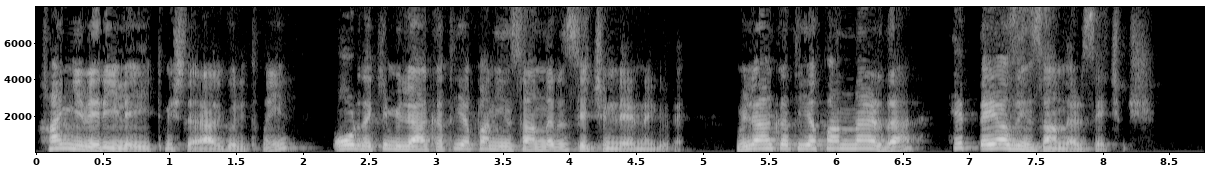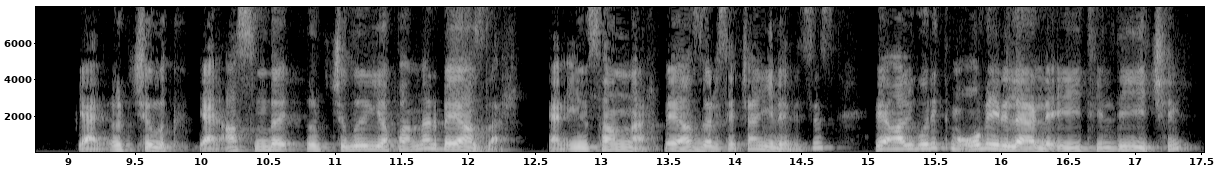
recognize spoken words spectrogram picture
Hangi veriyle eğitmişler algoritmayı? Oradaki mülakatı yapan insanların seçimlerine göre. Mülakatı yapanlar da hep beyaz insanları seçmiş. Yani ırkçılık. Yani aslında ırkçılığı yapanlar beyazlar. Yani insanlar. Beyazları seçen yine biziz. Ve algoritma o verilerle eğitildiği için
